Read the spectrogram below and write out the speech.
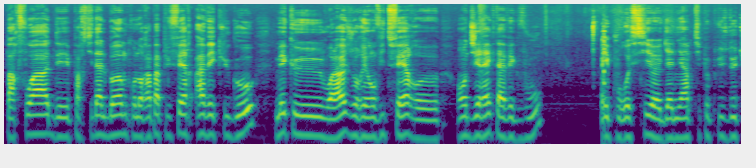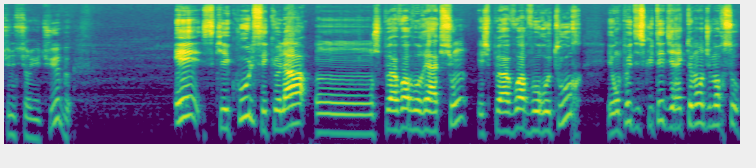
parfois des parties d'albums qu'on n'aura pas pu faire avec Hugo, mais que voilà, j'aurais envie de faire en direct avec vous. Et pour aussi gagner un petit peu plus de thunes sur YouTube. Et ce qui est cool, c'est que là, on... je peux avoir vos réactions et je peux avoir vos retours et on peut discuter directement du morceau.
